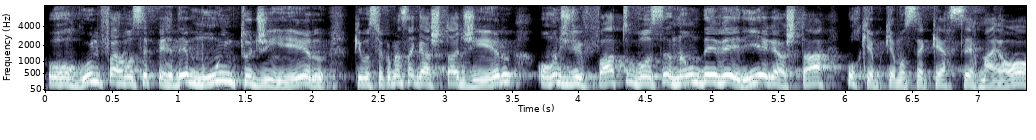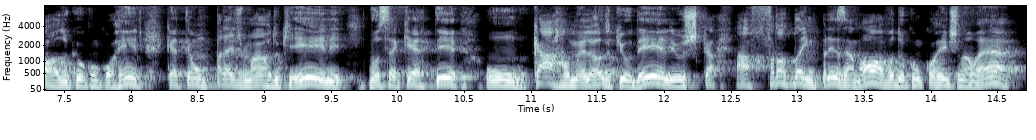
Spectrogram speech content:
O orgulho faz você perder muito dinheiro, porque você começa a gastar dinheiro onde de fato você não deveria gastar. Por quê? Porque você quer ser maior do que o concorrente, quer ter um prédio maior do que ele, você quer ter um carro melhor do que o dele, a frota da empresa é nova, do concorrente não é.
